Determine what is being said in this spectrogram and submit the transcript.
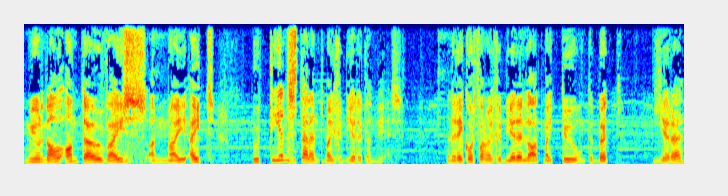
Om die joernaal aan te hou wys aan my uit hoe teenstellend my gebede kan wees. 'n Rekord van my gebede laat my toe om te bid. Here,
